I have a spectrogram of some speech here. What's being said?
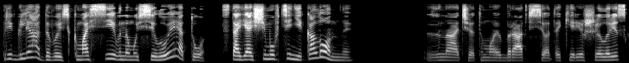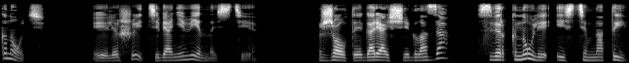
приглядываюсь к массивному силуэту, стоящему в тени колонны. Значит, мой брат все-таки решил рискнуть и лишить тебя невинности. Желтые горящие глаза сверкнули из темноты.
